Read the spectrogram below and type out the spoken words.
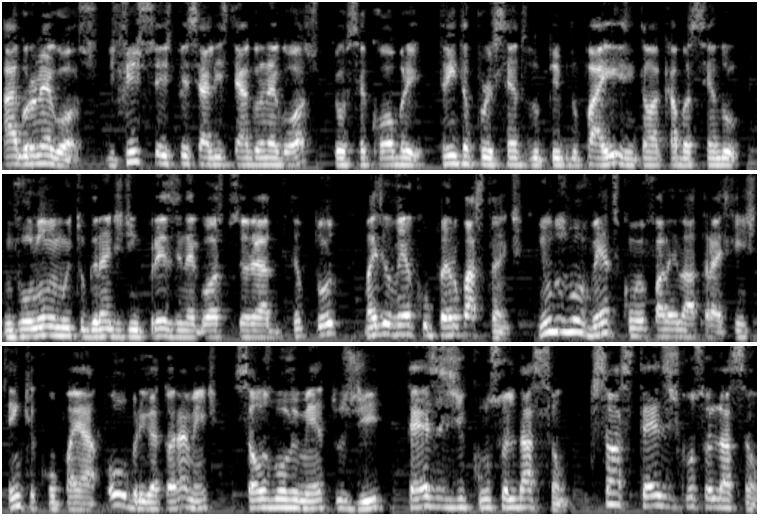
agronegócio. Difícil ser especialista em agronegócio, porque você cobre 30% do PIB do país, então acaba sendo um volume muito grande de empresas e negócios para ser olhado o tempo todo, mas eu venho acompanhando bastante. E um dos movimentos, como eu falei lá atrás, que a gente tem que acompanhar obrigatoriamente, são os movimentos de teses de consolidação. O que são as teses de consolidação?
